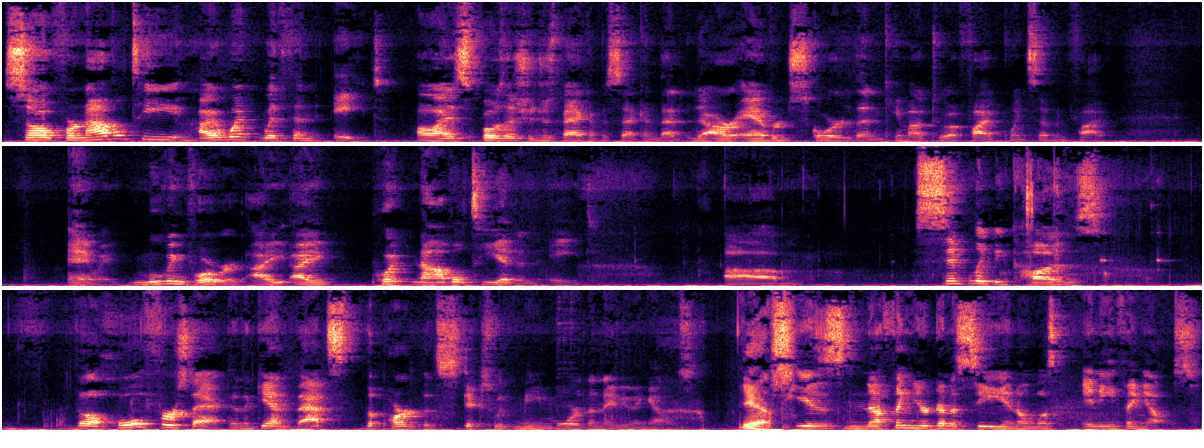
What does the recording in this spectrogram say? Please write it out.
So for novelty, I went with an eight. Oh, I suppose I should just back up a second. That our average score then came out to a five point seven five. Anyway, moving forward, I, I put novelty at an eight. Um, simply because the whole first act, and again, that's the part that sticks with me more than anything else, yes, is nothing you're going to see in almost anything else.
